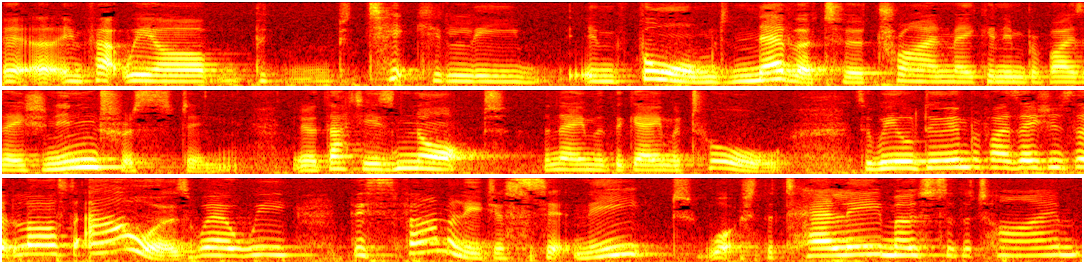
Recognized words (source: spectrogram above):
Uh, in fact, we are p- particularly informed never to try and make an improvisation interesting. You know, that is not the name of the game at all. So we'll do improvisations that last hours, where we, this family, just sit and eat, watch the telly most of the time,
